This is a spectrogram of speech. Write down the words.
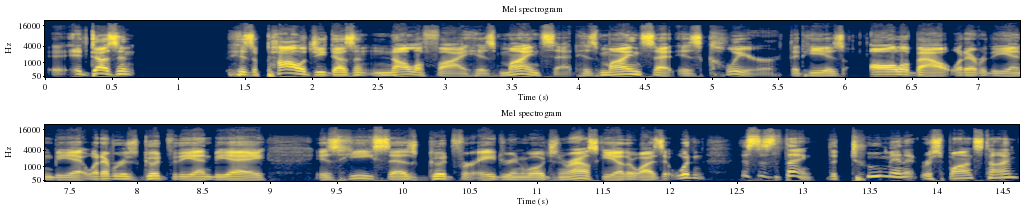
it it doesn't. His apology doesn't nullify his mindset. His mindset is clear that he is all about whatever the NBA, whatever is good for the NBA, is he says good for Adrian Wojnarowski. Otherwise, it wouldn't. This is the thing: the two-minute response time.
